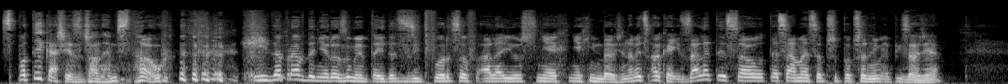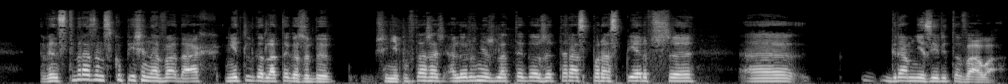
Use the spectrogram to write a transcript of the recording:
spotyka się z Johnem Snow. I naprawdę nie rozumiem tej decyzji twórców, ale już niech, niech im będzie. No więc okej, okay, zalety są te same, co przy poprzednim epizodzie. Więc tym razem skupię się na wadach, nie tylko dlatego, żeby się nie powtarzać, ale również dlatego, że teraz po raz pierwszy e, gra mnie zirytowała.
